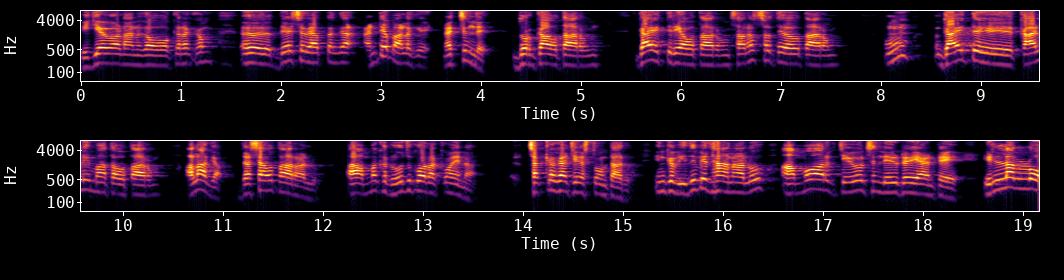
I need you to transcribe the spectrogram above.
విజయవాడ అనగా ఒక రకం దేశవ్యాప్తంగా అంటే వాళ్ళకి నచ్చింది. దుర్గా అవతారం గాయత్రి అవతారం సరస్వతి అవతారం గాయత్రి కాళీమాత అవతారం అలాగా దశావతారాలు. ఆ అమ్మకి రోజుకో రకమైన చక్కగా చేస్తూ ఉంటారు. ఇంకా విధి విధానాలు ఆ అమ్మవారికి చేయవలసింది ఏమిటయ్యా అంటే ఇళ్ళల్లో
